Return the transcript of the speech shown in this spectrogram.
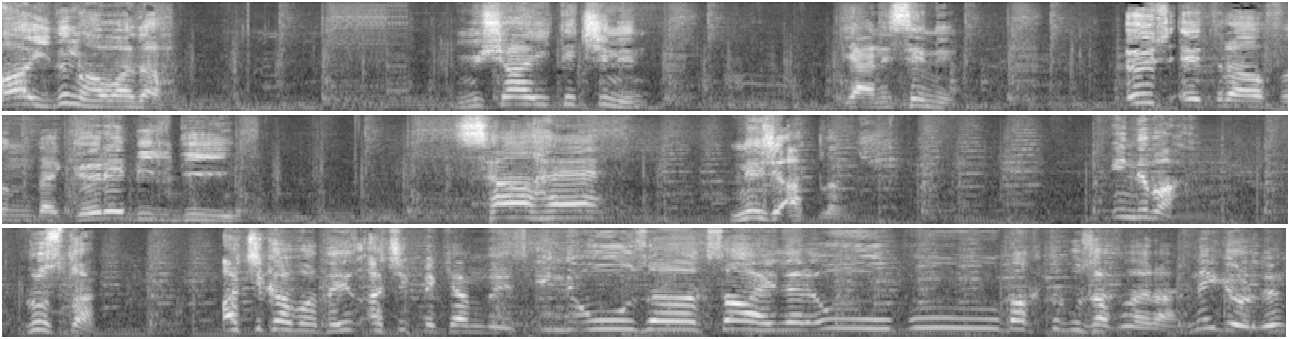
aydın havada müşahitecinin yani senin öz etrafında görebildiğin sahe nece atlanır? Şimdi bak Ruslan açık havadayız açık mekandayız. Şimdi o uzak sahillere o bu baktık uzaklara. Ne gördün?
